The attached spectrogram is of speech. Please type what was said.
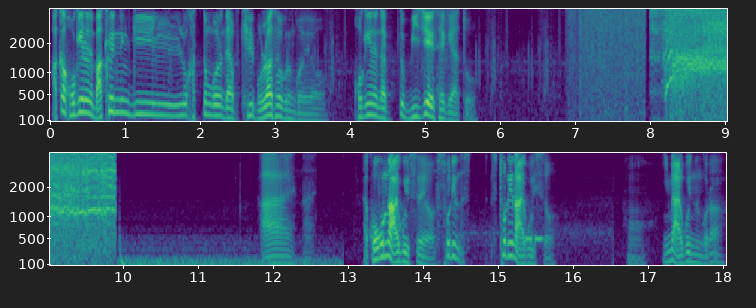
아까 거기는 막혀 있는 길로 갔던 거는 내가 길 몰라서 그런 거예요. 거기는 나 또 미지의 세계야 또. 아, 나. 아, 그거는 알고 있어요. 스토리 스토리는 알고 있어. 어. 이미 알고 있는 거라.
